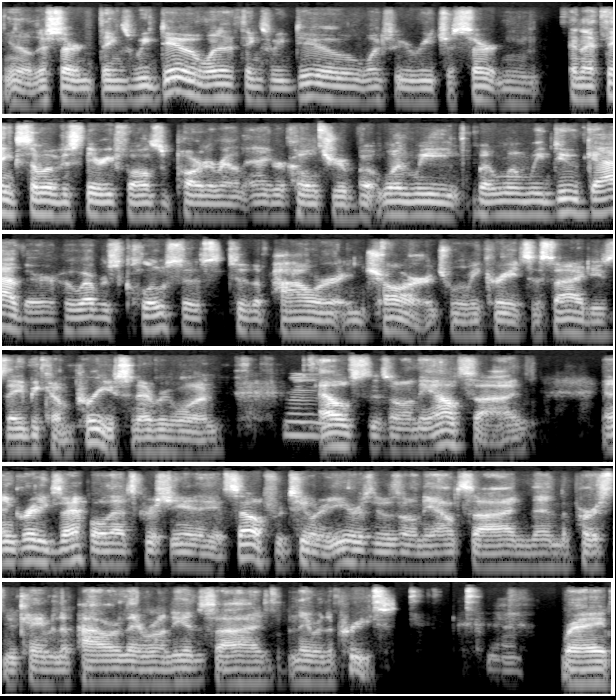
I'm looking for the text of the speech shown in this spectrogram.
you know, there's certain things we do. One of the things we do once we reach a certain and I think some of his theory falls apart around agriculture, but when we but when we do gather, whoever's closest to the power in charge when we create societies, they become priests and everyone mm, else is on the outside. And a great example of that's Christianity itself. For 200 years, it was on the outside, and then the person who came into power, they were on the inside, and they were the priests, yeah. right?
